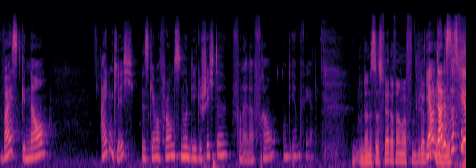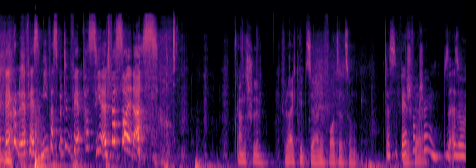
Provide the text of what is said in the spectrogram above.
Du weißt genau, eigentlich ist Game of Thrones nur die Geschichte von einer Frau und ihrem Pferd. Und dann ist das Pferd auf einmal wieder weg. Ja, und dann ist das Pferd weg und du erfährst nie, was mit dem Pferd passiert. Was soll das? Ganz schlimm. Vielleicht gibt es ja eine Fortsetzung. Das wäre schon Pferde. schön. Also,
